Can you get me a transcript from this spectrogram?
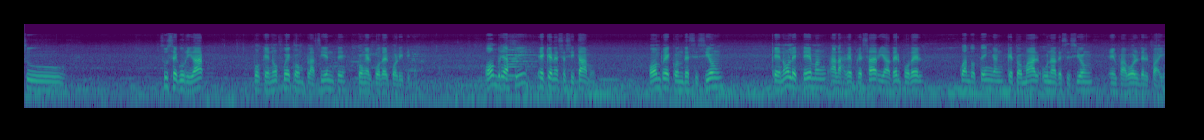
su, su seguridad porque no fue complaciente con el poder político. Hombre así es que necesitamos. Hombre con decisión que no le teman a las represalias del poder cuando tengan que tomar una decisión en favor del país.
